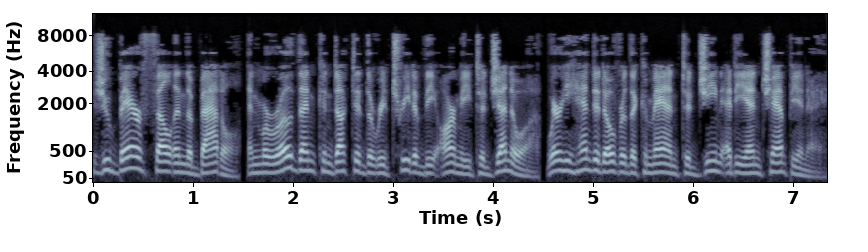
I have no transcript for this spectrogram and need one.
Joubert fell in the battle, and Moreau then conducted the retreat of the army to Genoa, where he handed over the command to Jean-Étienne Championnet.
